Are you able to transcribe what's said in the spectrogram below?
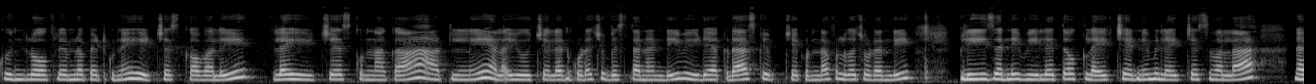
కొంచెం లో ఫ్లేమ్లో పెట్టుకుని హీట్ చేసుకోవాలి. ఇలా హీట్ చేసుకున్నాక వాటిని ఎలా యూజ్ చేయాలని కూడా చూపిస్తానండి. వీడియో అక్కడ స్కిప్ చేయకుండా ఫుల్గా చూడండి. ప్లీజ్ అండి వీలైతే ఒక లైక్ చేయండి. మీ లైక్ చేసిన వల్ల నా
